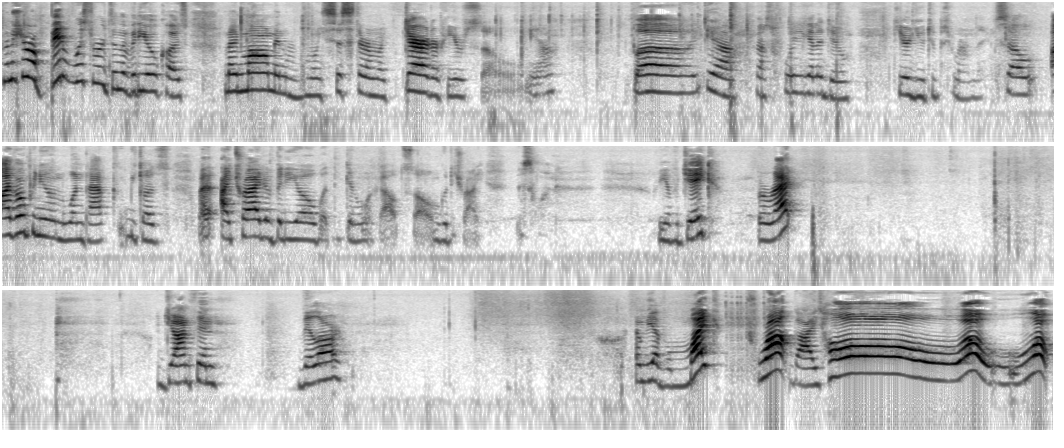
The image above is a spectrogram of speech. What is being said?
you're gonna hear a bit of whispers in the video because my mom and my sister and my dad are here, so yeah. But yeah, that's what you gotta do your YouTube surroundings. So I've opened it on one pack because I, I tried a video but it didn't work out, so I'm gonna try this one. We have a Jake, Barrett, Jonathan Villar. And we have Mike Trout, guys. Oh, whoa,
